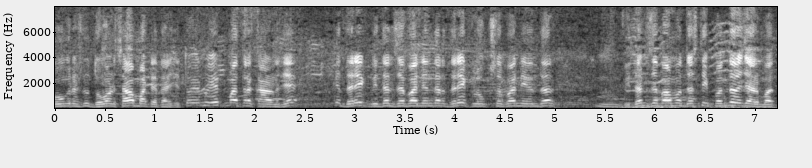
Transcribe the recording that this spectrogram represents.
કોંગ્રેસનું ધોવાણ શા માટે થાય છે? તો એનું એકમાત્ર કારણ છે કે દરેક વિધાનસભાની અંદર, દરેક લોકસભાની અંદર વિધાનસભામાં દસથી પંદર હજાર મત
